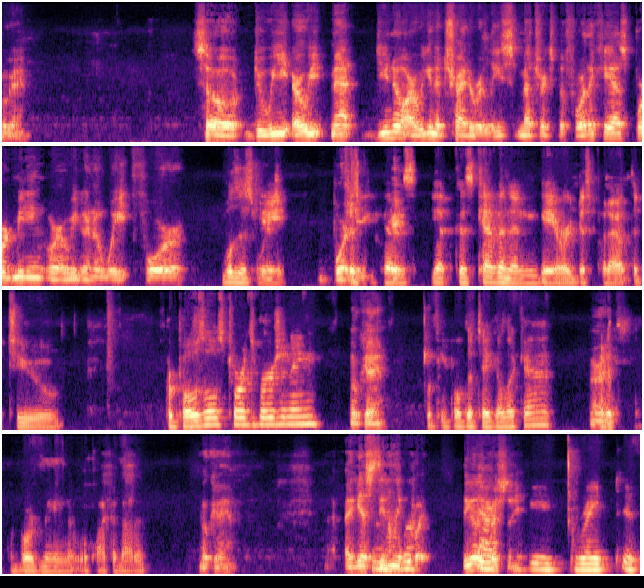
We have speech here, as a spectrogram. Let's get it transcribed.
Okay. So do we, are we, Matt, do you know, are we going to try to release metrics before the CHAOSS board meeting or are we going to wait for we'll just wait. board Just meeting? because, yep, because Kevin and Georg just put out the two proposals towards versioning Okay. for people to take a look at. All But right. it's the board meeting that we'll talk about it. Okay. I guess the only, Would the only Actually, question, be great if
